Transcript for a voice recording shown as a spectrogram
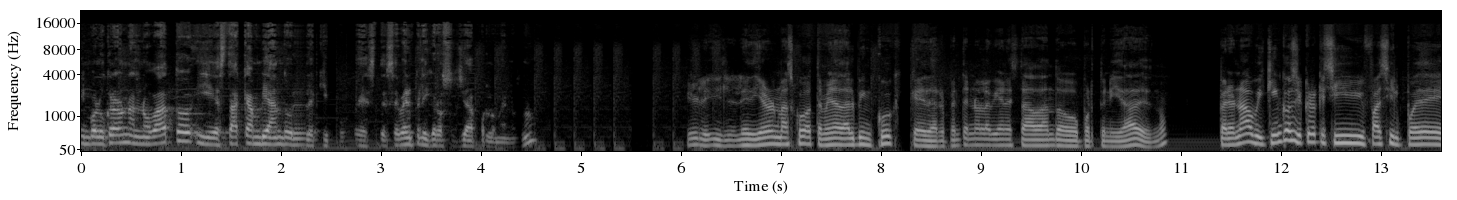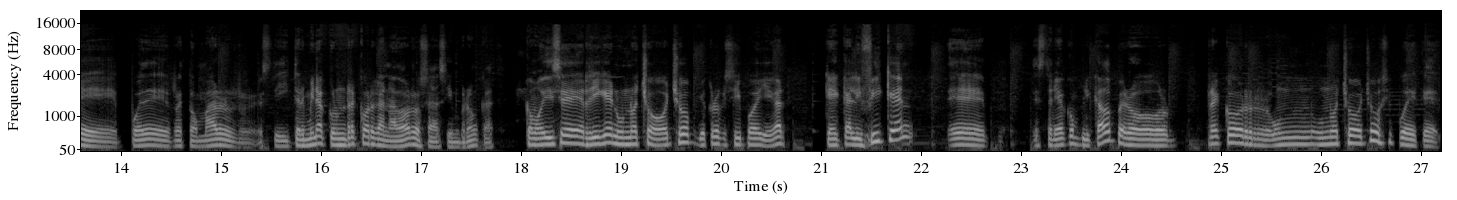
involucraron al novato y está cambiando el equipo. Este, se ven peligrosos ya por lo menos, ¿no? Y le, y le, dieron más juego también a Dalvin Cook, que de repente no le habían estado dando oportunidades, ¿no? Pero no, Vikingos yo creo que sí fácil puede, puede retomar este, y termina con un récord ganador, o sea, sin broncas. Como dice Rigen, un 8-8, yo creo que sí puede llegar. Que califiquen, eh, estaría complicado, pero récord un, un 8-8, sí puede que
